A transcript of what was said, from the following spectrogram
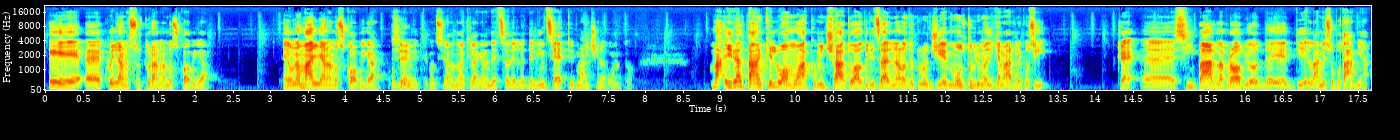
E eh, quella è una struttura nanoscopica. È una maglia nanoscopica, Sì. ovviamente, considerando anche la grandezza del- dell'insetto, immagina quanto. Ma in realtà anche l'uomo ha cominciato a utilizzare nanotecnologie molto prima di chiamarle così. Cioè, eh, si parla proprio de- della Mesopotamia.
